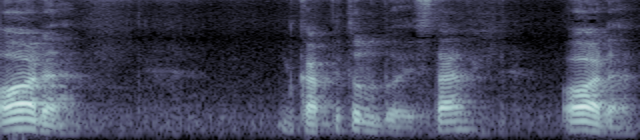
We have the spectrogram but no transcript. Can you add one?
Ora, no capítulo 2, tá? Ora,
